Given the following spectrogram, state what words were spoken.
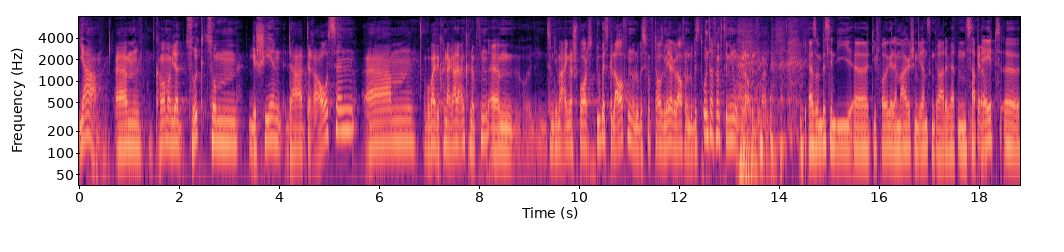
Ja, ähm, kommen wir mal wieder zurück zum Geschehen da draußen. Ähm, wobei, wir können da gerade anknüpfen ähm, zum Thema eigener Sport. Du bist gelaufen und du bist 5000 Meter gelaufen und du bist unter 15 Minuten gelaufen, Simon. ja, so ein bisschen die, äh, die Folge der magischen Grenzen gerade. Wir hatten Sub genau. 8, äh,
